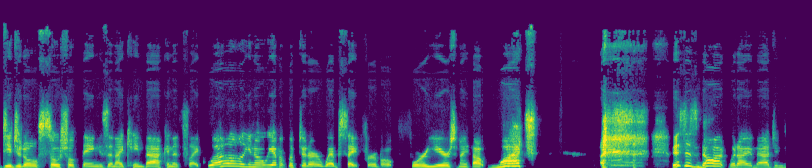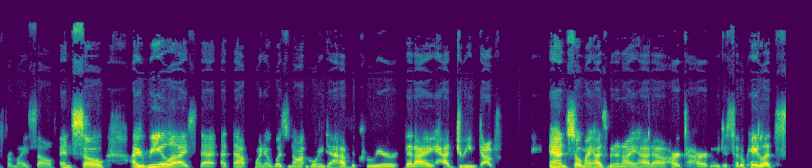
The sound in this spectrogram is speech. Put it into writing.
digital social things and i came back and it's like well you know we haven't looked at our website for about four years and i thought what? This is not what i imagined for myself and so i realized that at that point i was not going to have the career that i had dreamed of. And so my husband and i had a heart to heart and we just said okay let's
